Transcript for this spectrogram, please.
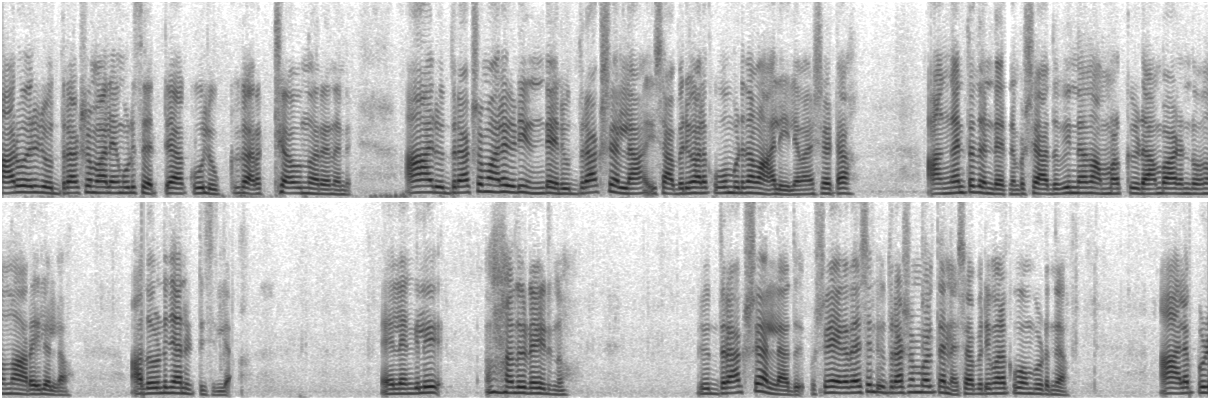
ആറും ഒരു രുദ്രാക്ഷമാലയും കൂടി സെറ്റ് ആക്കൂ. ലുക്ക് കറക്റ്റ് ആവും എന്ന് പറയുന്നുണ്ട്. ആ രുദ്രാക്ഷമാല ഇവിടെ ഉണ്ട്. രുദ്രാക്ഷമല്ല ഈ ശബരിമല പോകുമ്പോൾ ഇടുന്ന മാലയില്ലേ മേശേട്ടാ അങ്ങനത്തത് ഉണ്ടായിരുന്നു. പക്ഷെ അത് പിന്നെ നമ്മൾക്ക് ഇടാൻ പാടുണ്ടോന്നൊന്നും അറിയില്ലല്ലോ. അതുകൊണ്ട് ഞാൻ ഇട്ടിച്ചില്ല അല്ലെങ്കിൽ അതിടായിരുന്നു. രുദ്രാക്ഷ അല്ല അത്. പക്ഷേ ഏകദേശം രുദ്രാക്ഷം പോലെ തന്നെ. ശബരിമലക്ക് പോകുമ്പോൾ ഇടുന്ന ആലപ്പുഴ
